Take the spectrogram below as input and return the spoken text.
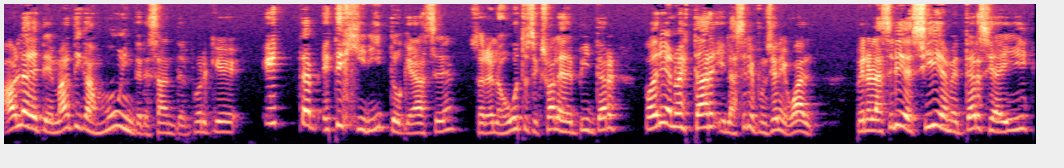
Habla de temáticas muy interesantes, porque esta- este girito que hace sobre los gustos sexuales de Peter podría no estar y la serie funciona igual. Pero la serie decide meterse ahí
